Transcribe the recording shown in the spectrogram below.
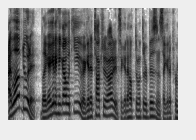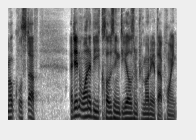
I love doing it. Like I get to hang out with you. I get to talk to an audience. I get to help them with their business. I get to promote cool stuff. I didn't want to be closing deals and promoting at that point.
